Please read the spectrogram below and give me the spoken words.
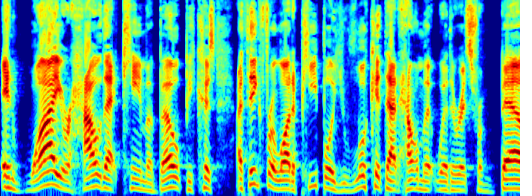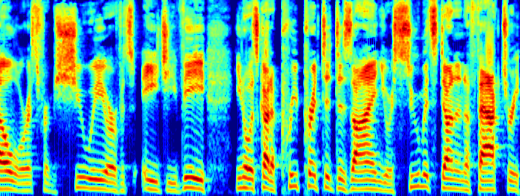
and why or how that came about. Because I think for a lot of people, you look at that helmet, whether it's from Bell or it's from Shoei or if it's AGV, you know, it's got a pre-printed design. You assume it's done in a factory.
